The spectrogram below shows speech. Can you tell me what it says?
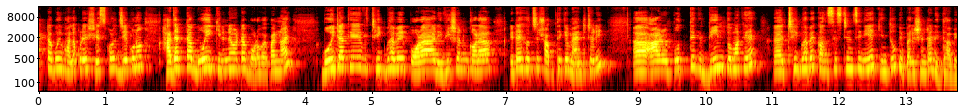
একটা বই ভালো করে শেষ করো, যে কোনো হাজারটা বই কিনে নেওয়াটা বড় ব্যাপার নয়। বইটাকে ঠিকভাবে পড়া রিভিশন করা, এটাই হচ্ছে সব থেকে ম্যান্ডেটরি আর প্রত্যেক দিন তোমাকে ঠিকভাবে কনসিস্টেন্সি নিয়ে কিন্তু প্রিপারেশনটা নিতে হবে।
